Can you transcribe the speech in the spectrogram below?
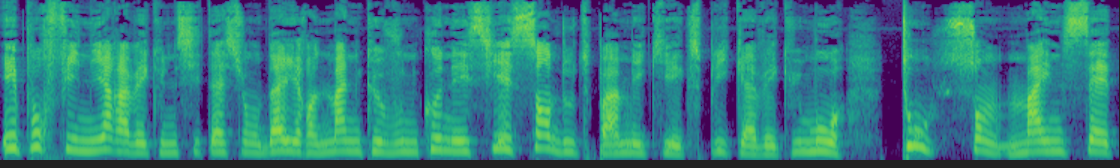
Et pour finir avec une citation d'Iron Man que vous ne connaissiez sans doute pas, mais qui explique avec humour tout son mindset,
